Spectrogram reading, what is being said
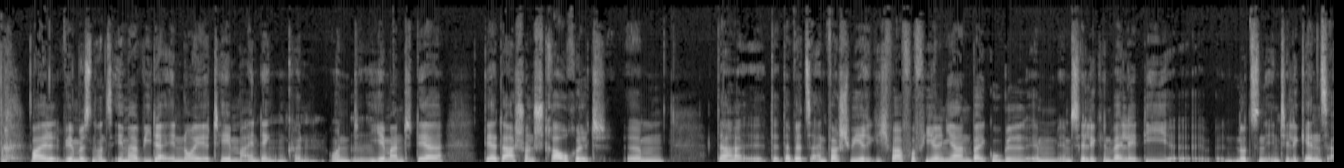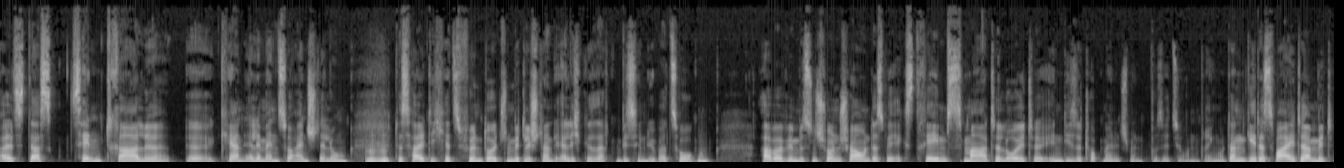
weil wir müssen uns immer wieder in neue Themen eindenken können. Und mhm. jemand, der, der da schon strauchelt, ähm, da, da wird es einfach schwierig. Ich war vor vielen Jahren bei Google im, im Silicon Valley, die äh, nutzen Intelligenz als das zentrale äh, Kernelement zur Einstellung. Mhm. Das halte ich jetzt für einen deutschen Mittelstand ehrlich gesagt ein bisschen überzogen. Aber wir müssen schon schauen, dass wir extrem smarte Leute in diese Top-Management-Positionen bringen. Und dann geht es weiter mit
